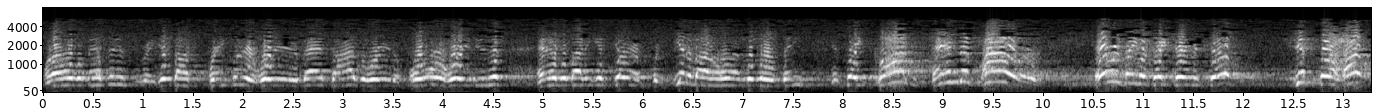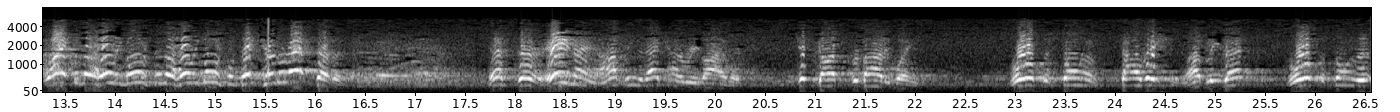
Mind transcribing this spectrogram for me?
When all the Methodists forget about sprinkling, or whether you're baptized, or whether you're poor, or whether you do this, and everybody gets together and forget about all them little things, and say, God, send the power. Everything will take care of itself. Get their heart right with the Holy Ghost, and the Holy Ghost will take care of the rest of it. Yes, sir. Amen. I believe in that kind of revival. Just God's provided way. Roll up the stone of salvation. I believe that. Roll up the stone of the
